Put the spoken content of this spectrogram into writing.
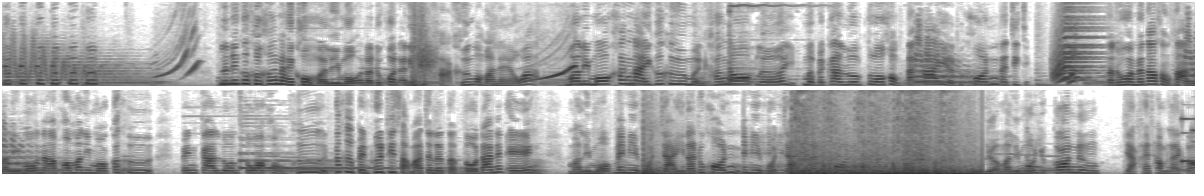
ปึ๊บปึ๊บปึ๊บปึ๊บปึ๊บปึ๊บ แล้วนี่ก็คือข้างในของมาริโมนะทุกคน อันนี้คือผ่าครึ่งออกมาแล้วอะมาริโมข้างในก็คือเหมือนข้างนอกเลย เหมือนเป็นการรวมตัวของตะไคร่อะทุกคน แต่จริงๆ แต่ทุกคนไม่ต้องสงสารมาริโมนะ เพราะมาริโมก็คือเป็นการรวมตัวของพืช ก็คือเป็นพืชที่สามารถเจริญเติบโตได้นั่นเอง มาริโมไม่มีหัวใจนะทุกคน ไม่มีหัวใจนะทุกคน เหลือมาริโมอยู่ก้อนหนึ่งอยากให้ทำอะไรก็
